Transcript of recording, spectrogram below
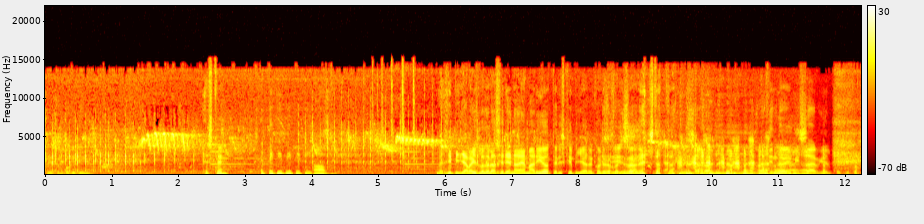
Sí, es un poquitín. ¿Este? El pipi, pipi, pipi. Ah, Pues si pillabais lo de la sirena de Mario, tenéis que pillar el color Sí, rojo. sí. también. Está haciendo de Bizarre el petirrojo.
